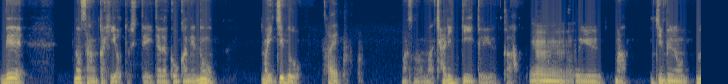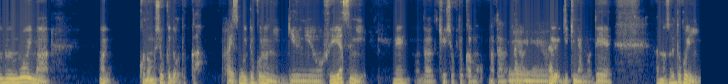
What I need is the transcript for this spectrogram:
での参加費用としていただくお金の、まあ一部を、はい。まあその、まあチャリティーというか、うん。そういう、まあ一部の部分を今、まあ子供食堂とか、はい。そういうところに牛乳を冬休み、ね、また給食とかもまたなる時期なので、あの、そういうところに、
